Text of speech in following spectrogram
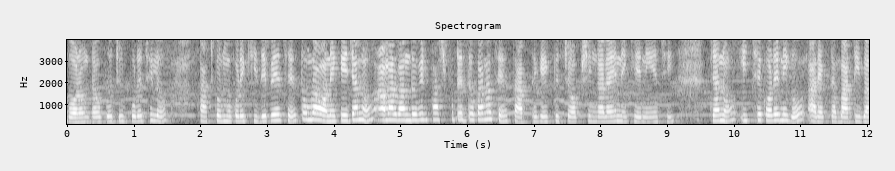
গরমটাও প্রচুর পড়েছিল। কাজকর্ম করে খিদে পেয়েছে, তোমরা অনেকেই জানো আমার বান্ধবীর ফাস্টফুডের দোকান আছে, তার থেকে একটু চপ সিঙ্গারা এনে খেয়ে নিয়েছি। জানো, ইচ্ছে করেনি গো আর একটা বাটি বা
